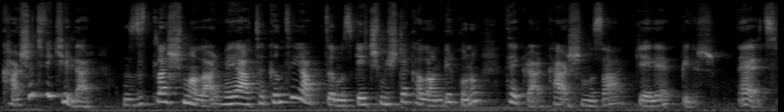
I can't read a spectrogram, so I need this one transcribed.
karşıt fikirler, zıtlaşmalar veya takıntı yaptığımız geçmişte kalan bir konu tekrar karşımıza gelebilir. Evet.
